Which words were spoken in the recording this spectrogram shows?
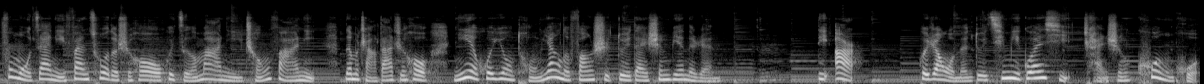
父母在你犯错的时候会责骂你、惩罚你，那么长大之后，你也会用同样的方式对待身边的人。第二，会让我们对亲密关系产生困惑。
